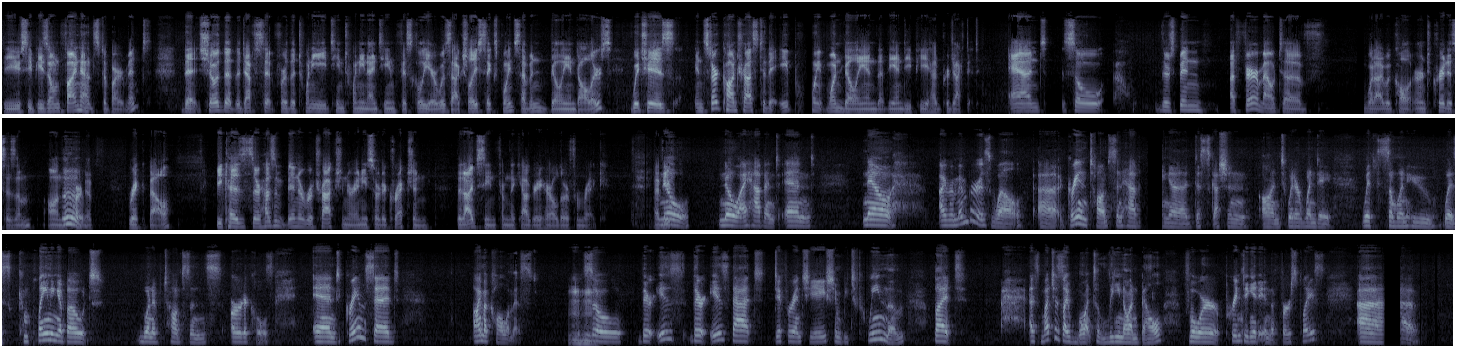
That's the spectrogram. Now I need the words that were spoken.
the UCP's own finance department that showed that the deficit for the 2018-2019 fiscal year was actually 6.7 billion dollars, which is in stark contrast to the 8.1 billion that the NDP had projected. And so there's been a fair amount of what I would call earned criticism on the mm. part of Rick Bell because there hasn't been a retraction or any sort of correction that I've seen from the Calgary Herald or from Rick. Have no, you? no, I haven't. And now I remember as well uh, Graham Thompson having a discussion on Twitter one day with someone who was complaining about one of Thompson's articles. And Graham said, I'm a columnist. Mm-hmm. So there is there is that differentiation between them, but as much as I want to lean on Bell for printing it in the first place, uh,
